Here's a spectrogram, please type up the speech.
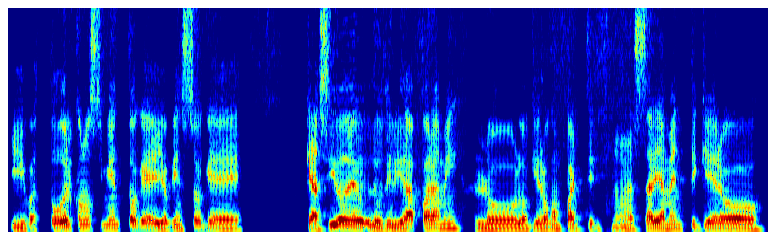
y pues todo el conocimiento que yo pienso que, que ha sido de, de, utilidad para mí, lo, lo, quiero compartir. No necesariamente quiero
